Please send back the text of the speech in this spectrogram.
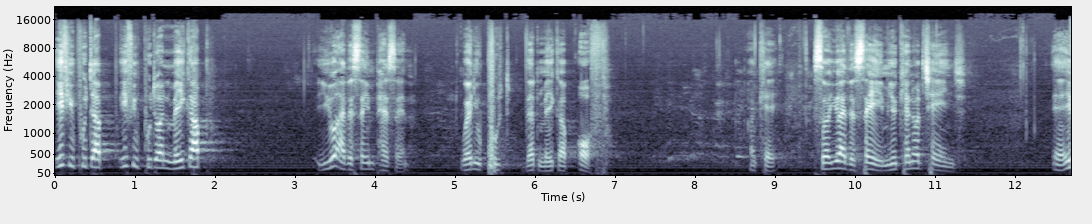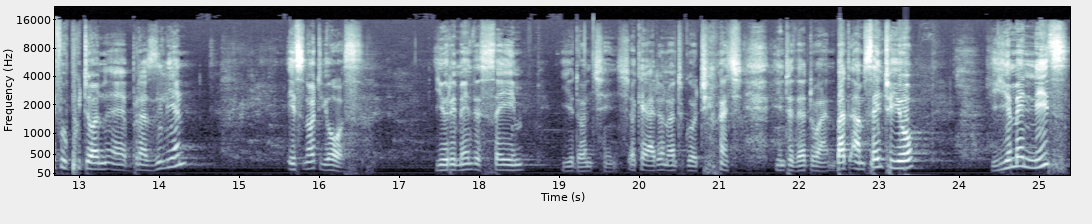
if you put up, if you put on makeup, you are the same person when you put that makeup off. Okay, so you are the same. You cannot change. Uh, if you put on uh, Brazilian, it's not yours. You remain the same. You don't change. Okay, I don't want to go too much into that one. But I'm saying to you, human needs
